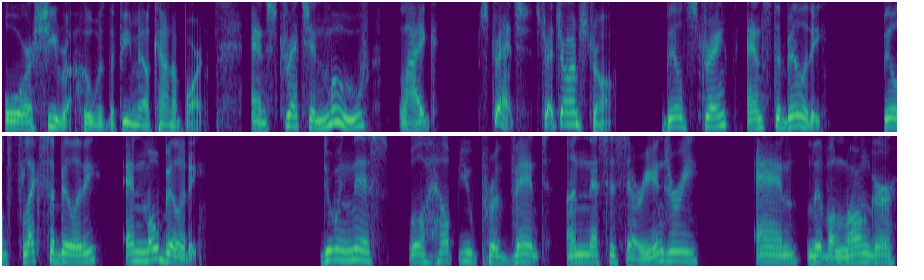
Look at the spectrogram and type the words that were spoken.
or She-Ra, who was the female counterpart, and stretch and move like Stretch, Stretch Armstrong. Build strength and stability. Build flexibility and mobility. Doing this will help you prevent unnecessary injury and live a longer,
